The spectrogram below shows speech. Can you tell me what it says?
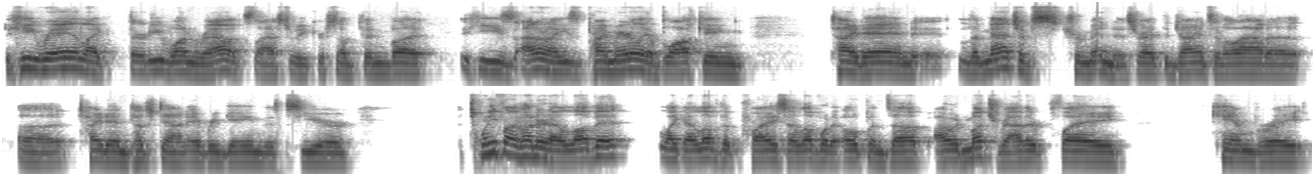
He ran like 31 routes last week or something, but he's, I don't know, he's primarily a blocking tight end. The matchup's tremendous, right? The Giants have allowed a, a tight end touchdown every game this year. 2,500, I love it. Like, I love the price. I love what it opens up. I would much rather play Cam Brate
